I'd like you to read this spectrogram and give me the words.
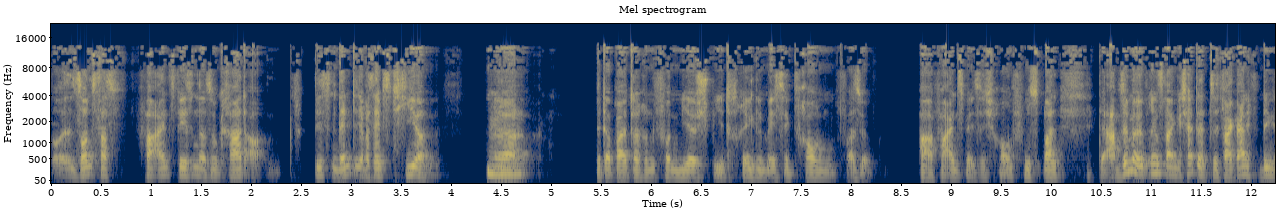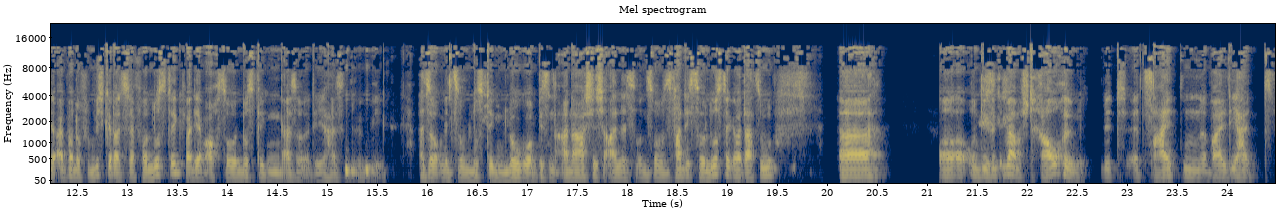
äh, sonst was Vereinswesen, also gerade ein bisschen ländlich, aber selbst hier. Mhm. Äh, Mitarbeiterin von mir spielt regelmäßig Frauen, also vereinsmäßig Frauenfußball. Da sind wir übrigens dran gescheitert. Das war gar nicht einfach nur für mich gedacht, das ist ja voll lustig, weil die haben auch so lustigen, also die heißen irgendwie, also mit so einem lustigen Logo, ein bisschen anarchisch alles und so. Das fand ich so lustig, aber dazu, äh, äh, und die sind immer am Straucheln mit äh, Zeiten, weil die halt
